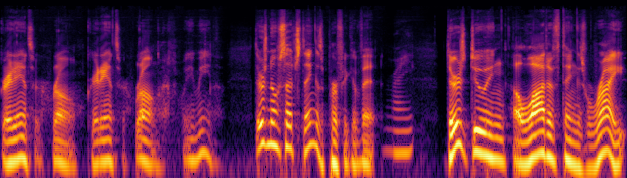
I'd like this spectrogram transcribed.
Great answer, wrong. Great answer, wrong. What do you mean? There's no such thing as a perfect event. right. There's doing a lot of things right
